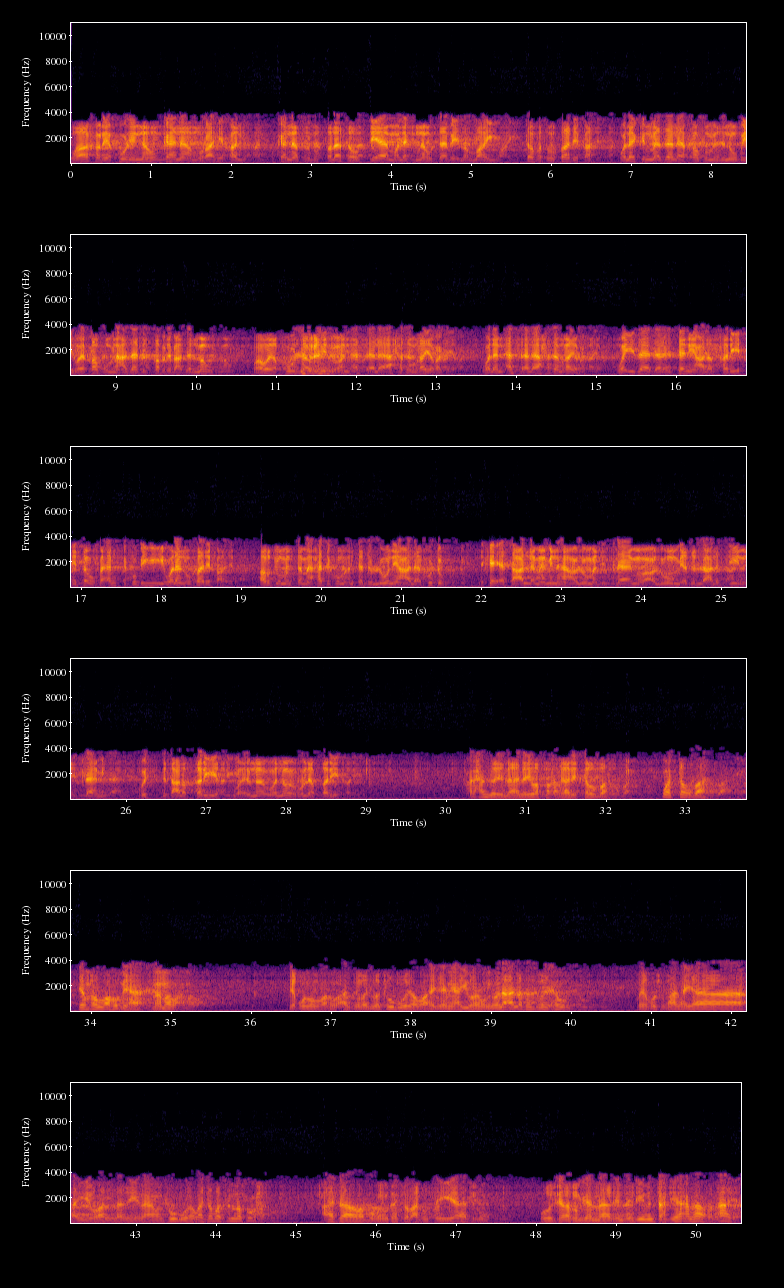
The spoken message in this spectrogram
وآخر يقول إنه كان مراهقا وكان يترك الصلاة والصيام ولكنه تاب إلى الله توبة صادقة ولكن ما زال يخاف من ذنوبه ويخاف من عذاب القبر بعد الموت. وهو يقول لا أريد أن أسأل احدا غيرك ولن أسأل احدا غيرك. وإذا دللتني على الطريق سوف أمسك به ولن أفارقه. أرجو من سماحتكم أن تدلوني على كتب لكي أتعلم منها علوم الإسلام وعلوم يدل على الدين الإسلامي ويثبت على الطريق ونور لي الطريق الحمد لله الذي وفقك هذه التوبة والتوبة يمحو الله بها ما مضى. يقول الله عز وجل وتوبوا إلى الله جميعا أيها المؤمنون لعلكم تفلحون. ويقول سبحانه يا أيها الذين آمنوا توبوا إلى الله توبة نصوحا عسى ربكم أن يكفر عنكم سيئاتكم ويدخلكم جنات تجري من تحتها أنهار. الآية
